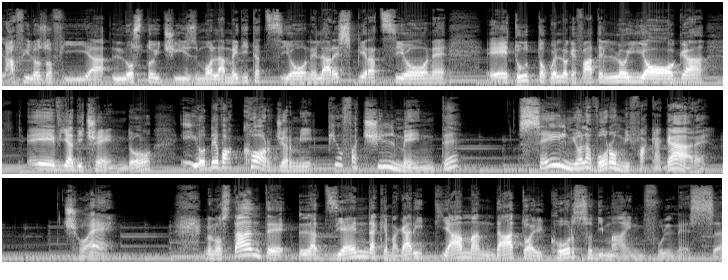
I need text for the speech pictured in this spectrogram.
la filosofia, lo stoicismo, la meditazione, la respirazione e tutto quello che fate, lo yoga e via dicendo, io devo accorgermi più facilmente se il mio lavoro mi fa cagare. Cioè, nonostante l'azienda che magari ti ha mandato al corso di mindfulness,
